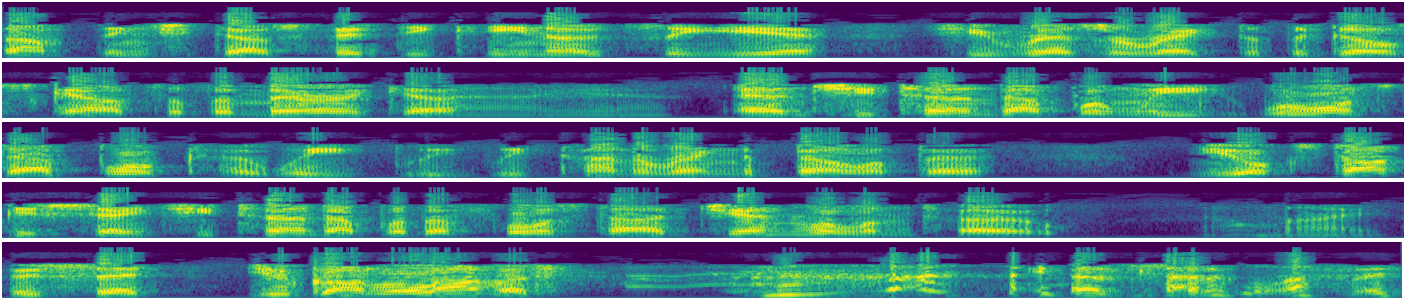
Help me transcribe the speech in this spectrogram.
something. She does 50 keynotes a year. She resurrected the Girl Scouts of America. Uh, yeah. And she turned up when we launched our book. Uh, We, we, we kind of rang the bell at the New York Stock Exchange. She turned up with a four star general in tow Oh my. who said, You've got to love it. I gotta love it.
